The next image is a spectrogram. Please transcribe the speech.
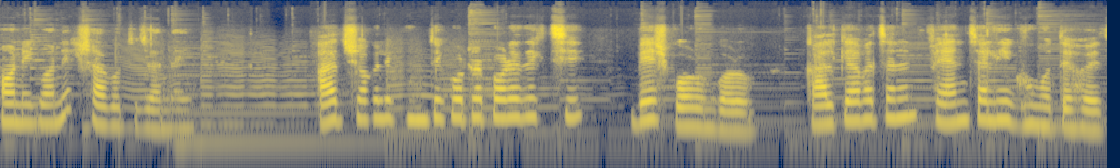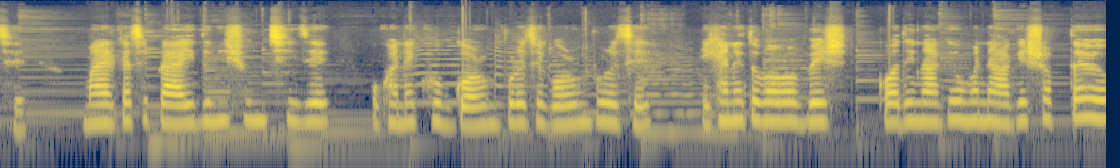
অনেক অনেক স্বাগত জানাই। আজ সকালে ঘুম থেকে ওঠার পরে দেখছি বেশ গরম গরম। কালকে আবার জানেন ফ্যান চালিয়ে ঘুমোতে হয়েছে। মায়ের কাছে প্রায় দিনই শুনছি যে ওখানে খুব গরম পড়েছে গরম পড়েছে। এখানে তো বাবা বেশ কদিন আগেও মানে আগের সপ্তাহেও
